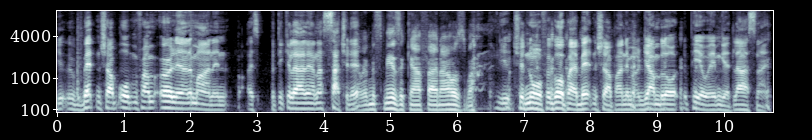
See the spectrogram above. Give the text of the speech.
you, the betting shop open from early in the morning, particularly on a Saturday. Yeah, when Miss Music can't find her husband. you should know if you go by a betting shop and him gamble out the pay where him get last night.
